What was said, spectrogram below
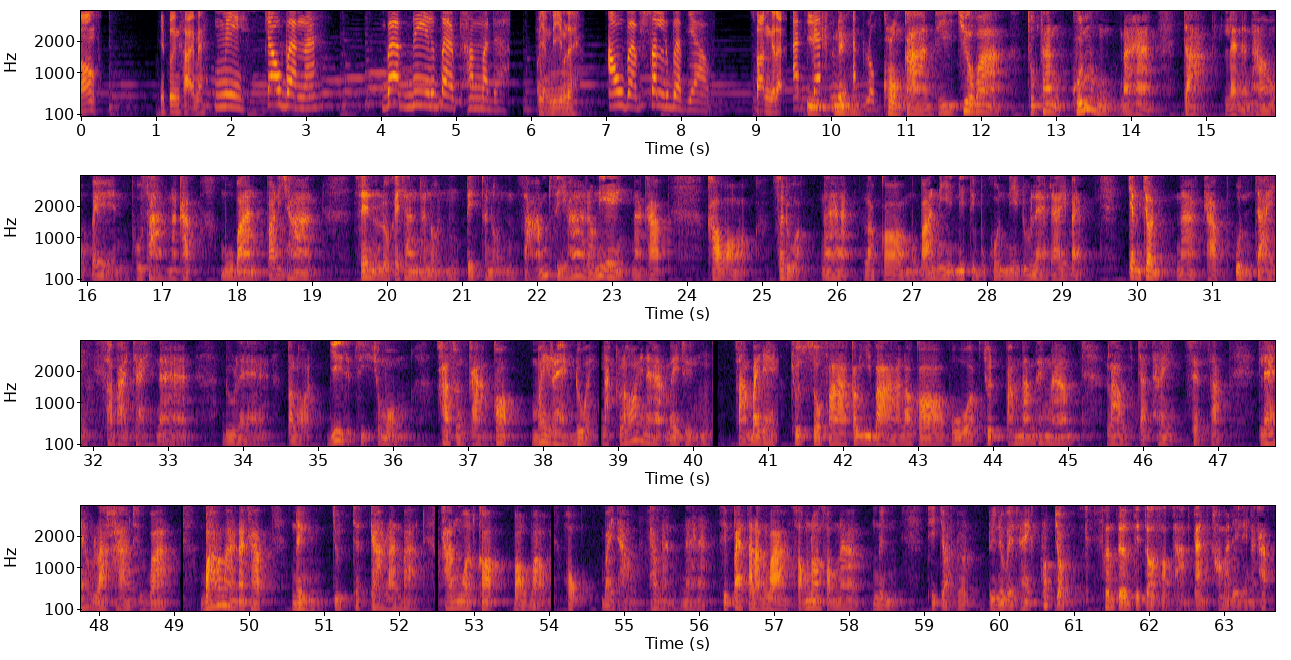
น้อง มีปืนขายไหมมีเจ้าแบบไหนแบบดีหรือแบบธรรมดา เอาอย่างดีมาเลย เอาแบบสั้นหรือแบบยาว สั้นก็ได้ อัดอีแก๊กสหหรือนึ่งอัดลม โครงการที่เชื่อว่าทุกท่านคุ้นหูนะฮะ จาก Land and House เป็นผู้สร้างนะครับ หมู่บ้านปาริชาติ เส้นโลเคชั่นถนนติดถนน 3 4 5 เรานี่เองนะครับ เข้าออกสะดวกนะฮะ แล้วก็หมู่บ้านนี้นิติบุคคลนี้ดูแลได้แบบเจ้มจนนะครับ อุ่นใจสบายใจนะฮะดูแลตลอด 24 ชั่วโมง ค่าส่วนกลางก็ไม่แรงด้วย หลักร้อยนะฮะ ไม่ถึง 3 ใบแดง ชุดโซฟาเก้าอี้บาร์ แล้วก็พวกชุดปั๊มน้ำแทงน้ำเราจัดให้เสร็จสับ แล้วราคาถือว่าเบามากนะครับ 1.79 ล้านบาท ค่างวดก็เบาๆ6 ใบเทาเท่านั้นนะฮะ 18 ตารางวา 2 นอน 2 น้ำ 1 ที่จอดรถรีโนเวทให้ครบจบ เพิ่มเติมติดต่อสอบถามกันเข้ามาได้เลยนะครับ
